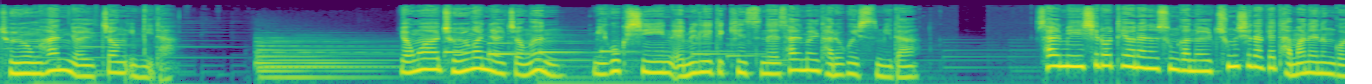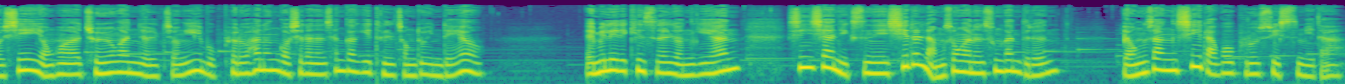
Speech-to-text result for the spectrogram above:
조용한 열정입니다. 영화 조용한 열정은 미국 시인 에밀리 디킨슨의 삶을 다루고 있습니다. 삶이 시로 태어나는 순간을 충실하게 담아내는 것이 영화 조용한 열정이 목표로 하는 것이라는 생각이 들 정도인데요. 에밀리 디킨슨을 연기한 신시아 닉슨이 시를 낭송하는 순간들은 영상시라고 부를 수 있습니다.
